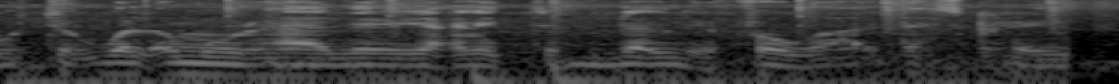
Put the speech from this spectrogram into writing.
وت- والأمور هذه يعني تبل فوق. That's crazy.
